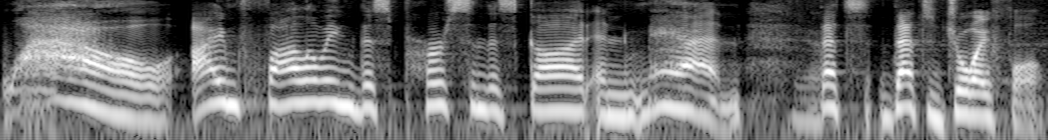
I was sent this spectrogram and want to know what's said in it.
wow, I'm following this person, this God, and man, that's that's joyful.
